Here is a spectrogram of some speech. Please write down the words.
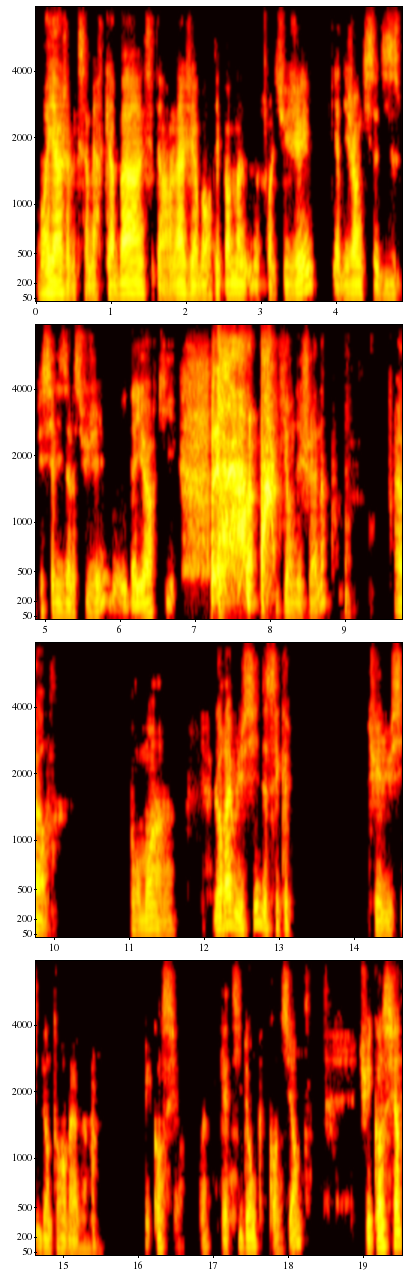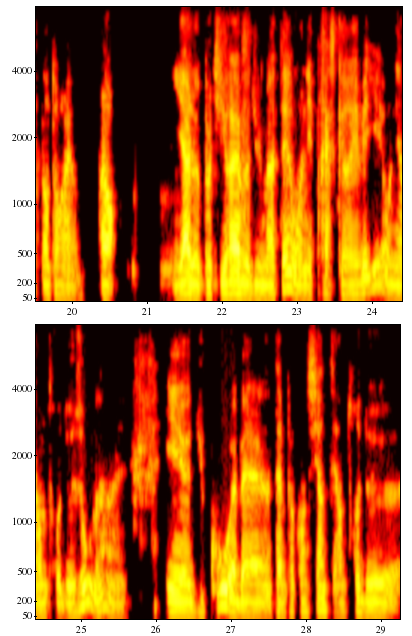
voyage avec sa mère Kaba, etc. Là, j'ai abordé pas mal de fois le sujet. Il y a des gens qui se disent spécialisés à le sujet, et d'ailleurs qui, qui ont des chaînes. Alors, pour moi, hein, le rêve lucide, c'est que tu es lucide dans ton rêve. Tu es conscient. Hein. Cathy, donc, consciente tu es consciente dans ton rêve. Alors, il y a le petit rêve du matin où on est presque réveillé, on est entre deux zooms, hein, et euh, du coup, eh ben, t'es un peu consciente, t'es entre deux.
